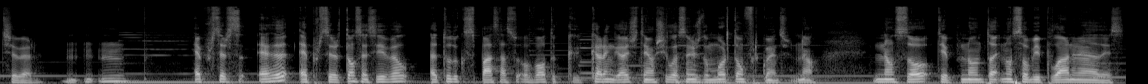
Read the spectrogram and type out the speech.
deixa eu ver. Hum, hum, hum. É por, ser, é, é por ser tão sensível a tudo o que se passa à sua volta que caranguejos têm oscilações de humor tão frequentes. Não, não sou, tipo, não, te, não sou bipolar nem nada disso.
